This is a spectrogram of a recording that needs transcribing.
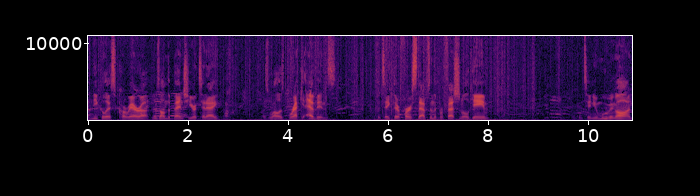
And Nicholas Carrera, who's on the bench here today, as well as Brecc Evans, to take their first steps in the professional game and continue moving on.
